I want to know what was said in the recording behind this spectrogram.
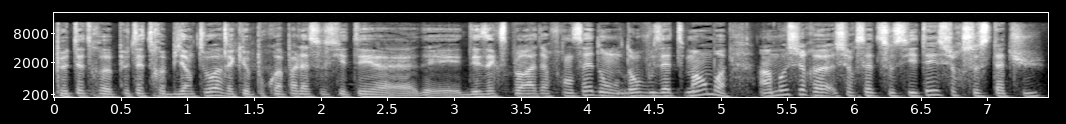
Peut-être peut-être bientôt avec pourquoi pas la société des, des explorateurs français dont, dont vous êtes membre. Un mot sur sur cette société, sur ce statut?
